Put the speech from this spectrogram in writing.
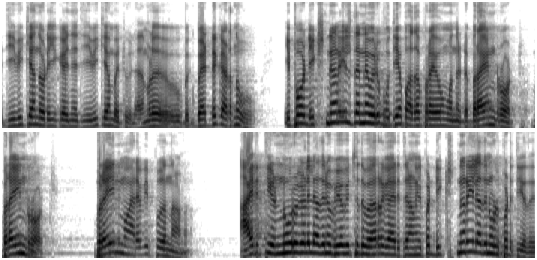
ജീവിക്കാൻ തുടങ്ങിക്കഴിഞ്ഞാൽ ജീവിക്കാൻ പറ്റില്ല നമ്മൾ ബെഡ് കടന്നു പോകും. ഇപ്പോൾ ഡിക്ഷണറിയിൽ തന്നെ ഒരു പുതിയ പദപ്രയോഗം വന്നിട്ട് brain rot brain rot brain മരവിപ്പ് എന്നാണ്. ആയിരത്തി എണ്ണൂറുകളിൽ അതിന് ഉപയോഗിച്ചത് വേറൊരു കാര്യത്തിലാണ് ഇപ്പോൾ ഡിക്ഷണറിയിൽ അതിന് ഉൾപ്പെടുത്തിയത്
